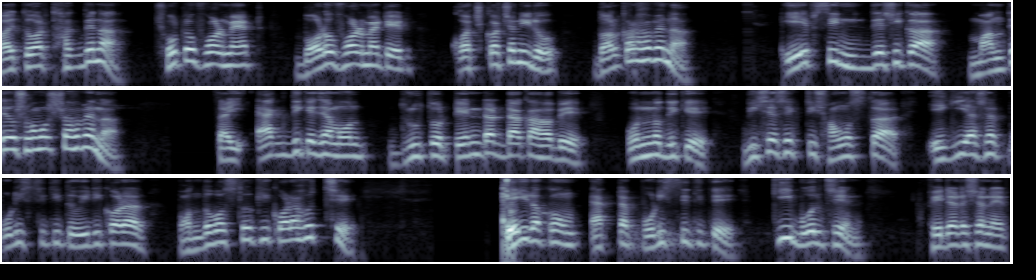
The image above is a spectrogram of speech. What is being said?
হয়তো আর থাকবে না? ছোট ফরম্যাট বড় ফরম্যাটের কচকচানিরও দরকার হবে না? এএফসি নির্দেশিকা মানতেও সমস্যা হবে না? তাই একদিকে যেমন দ্রুত টেন্ডার ডাকা হবে, অন্যদিকে বিশেষ একটি সংস্থা এগিয়ে আসার পরিস্থিতি তৈরি করার বন্দোবস্ত কি করা হচ্ছে? এই রকম একটা পরিস্থিতিতে কি বলছেন ফেডারেশনের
